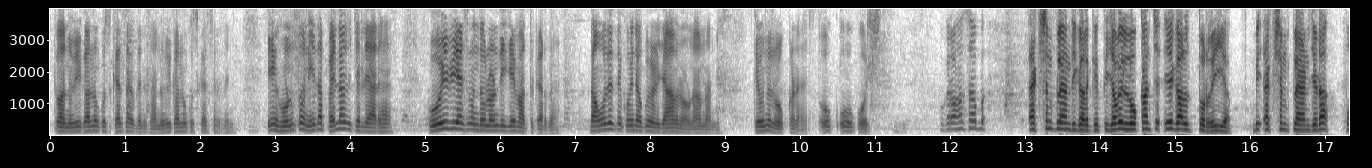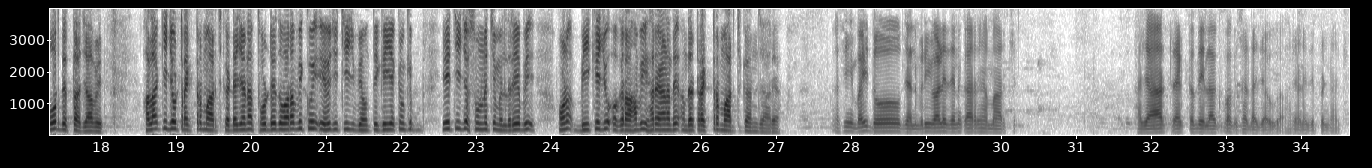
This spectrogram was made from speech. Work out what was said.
ਤੁਹਾਨੂੰ ਵੀ ਕੱਲ ਨੂੰ ਕੁਝ ਕਹਿ ਸਕਦੇ ਨੇ, ਸਾਨੂੰ ਵੀ ਕੱਲ ਨੂੰ ਕੁਝ ਕਹਿ ਸਕਦੇ ਨੇ। ਇਹ ਹੁਣ ਤੋਂ ਨਹੀਂ ਤਾਂ ਪਹਿਲਾਂ ਤੋਂ ਚੱਲਿਆ ਆ ਰਿਹਾ ਹੈ। ਕੋਈ ਵੀ ਇਸ ਅੰਦੋਲਨ ਦੀ ਜੇ ਮਦਦ ਕਰਦਾ ਤਾਂ ਉਹਦੇ ਤੇ ਕੋਈ ਨਾ ਕੋਈ ਇਲਜ਼ਾਮ ਲਾਉਣਾ ਉਹਨਾਂ ਨੇ ਤੇ ਉਹਨੂੰ ਰੋਕਣਾ ਹੈ। ਉਹ ਉਹ ਕੋਸ਼ਿਸ਼ ਉਗਰਾਹਾਂ ਸਾਹਿਬ, ਐਕਸ਼ਨ ਪਲਾਨ ਦੀ ਗੱਲ ਕੀਤੀ ਜਾਵੇ, ਲੋਕਾਂ 'ਚ ਇਹ ਗੱਲ ਤੁਰ ਰਹੀ ਆ ਵੀ ਐਕਸ਼ਨ ਪਲਾਨ ਜਿਹੜਾ ਹੋਰ ਦਿੱਤਾ ਜਾਵੇ। ਹਾਲਾਂਕਿ ਜੋ ਟਰੈਕਟਰ ਮਾਰਚ ਕੱਢਿਆ ਜਾਣਾ, ਤੁਹਾਡੇ ਦੁਆਰਾ ਵੀ ਕੋਈ ਇਹੋ ਜਿਹੀ ਚੀਜ਼ ਵਿਉਂਤੀ ਗਈ ਹੈ, ਕਿਉਂਕਿ ਇਹ ਚੀਜ਼ ਸੁਣਨ 'ਚ ਮਿਲ ਰਹੀ ਹੈ ਵੀ ਹੁਣ ਬੀਕੇ ਜੋ ਉਗਰਾਹਾਂ ਵੀ ਹਰਿਆਣਾ ਦੇ ਅੰਦਰ ਟਰੈਕਟਰ ਮਾਰਚ ਕਰਨ ਜਾ ਰਿਹਾ। ਅਸੀਂ ਬਾਈ 2 ਜਨਵਰੀ ਵਾਲੇ ਦਿਨ ਕਰ ਰਹੇ ਹਾਂ ਮਾਰਚ। ਹਜ਼ਾਰ ਟਰੈਕਟਰ ਦੇ ਲਗਭਗ ਸਾਡਾ ਜਾਊਗਾ ਹਰਿਆਣੇ ਦੇ ਪਿੰਡਾਂ 'ਚ।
